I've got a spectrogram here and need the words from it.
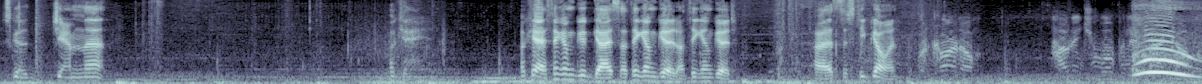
Just gonna jam that. Okay. Okay, I think I'm good, guys. I think I'm good. I think I'm good. Alright, let's just keep going. Ricardo, how did you open it? Woo!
